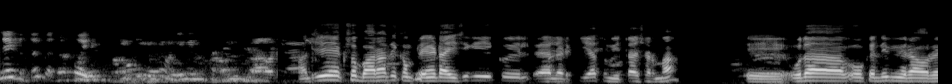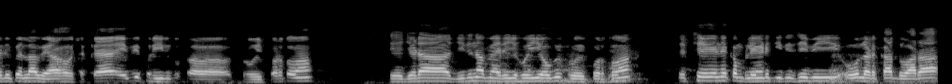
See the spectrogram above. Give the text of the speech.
ਨਹੀਂ ਪੁੱਤ ਕੋਈ ਨਹੀਂ। ਹਾਂਜੀ ਇਹ 112 ਤੇ ਕੰਪਲੇਂਟ ਆਈ ਸੀਗੀ ਕੋਈ ਅਹ, ਲੜਕੀ ਆ ਸੁਮੀਤਾ ਸ਼ਰਮਾ। ਤੇ ਉਹਦਾ ਉਹ ਕਹਿੰਦੀ ਵੀ ਮੇਰਾ ਆਲਰੇਡੀ ਪਹਿਲਾਂ ਵਿਆਹ ਹੋ ਚੁੱਕਾ ਹੈ ਇਹ ਵੀ ਫਰੀਦ ਅਹ, ਫਿਰੋਜ਼ਪੁਰ ਤੋਂ ਆ। ਤੇ ਜਿਹੜਾ ਜਿਹਦੇ ਨਾਲ ਮੈਰਿਜ ਹੋਈ ਆ ਉਹ ਵੀ ਫਿਰੋਜ਼ਪੁਰ ਤੋਂ ਆ। ਇੱਥੇ ਇਹਨੇ ਕੰਪਲੇਂਟ ਕੀਤੀ ਸੀ ਵੀ ਉਹ ਲੜਕਾ ਦੁਬਾਰਾ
